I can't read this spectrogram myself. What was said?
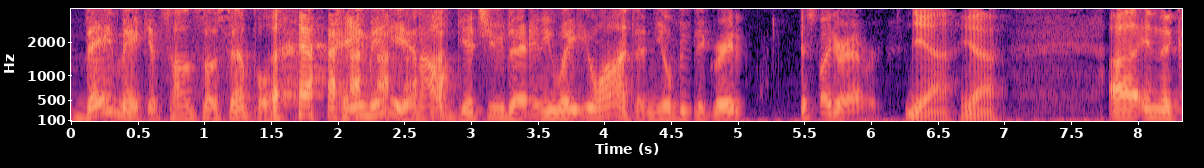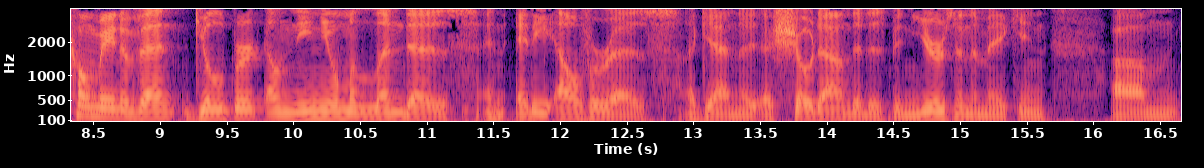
they make it sound so simple. Pay me, and I'll get you to any weight you want, and you'll be the greatest fighter ever. Yeah, yeah. Uh, in the co-main event, Gilbert El Nino Melendez and Eddie Alvarez. Again, a, a showdown that has been years in the making. Um,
